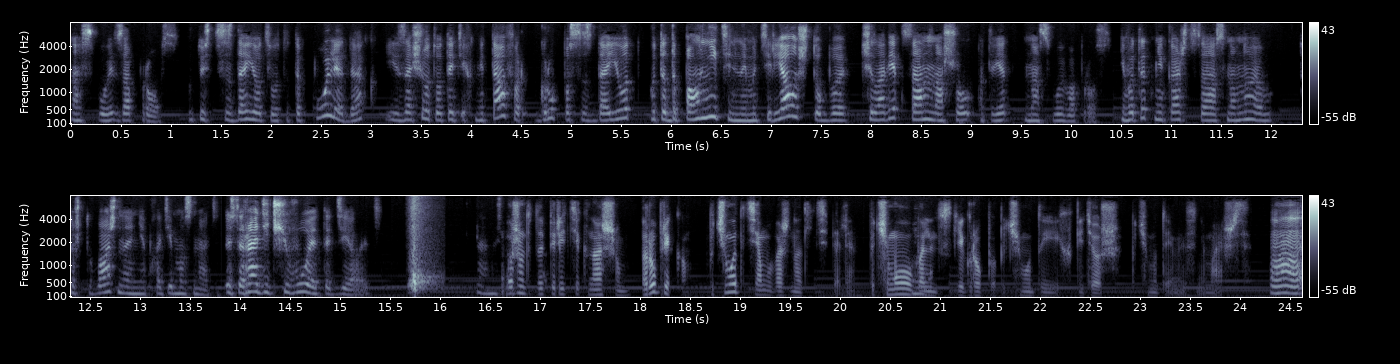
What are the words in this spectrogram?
на свой запрос. Ну, то есть создается вот это поле, да, и за счет вот этих метафор группа создает какой-то дополнительный материал, чтобы человек сам нашел ответ на свой вопрос. И вот это, мне кажется, основное, то, что важно, необходимо знать. То есть ради чего это делать. Можем тогда перейти к нашим рубрикам. Почему эта тема важна для тебя, Лен? Почему mm. волонтерские группы? Почему ты их ведешь? Почему ты ими занимаешься? А,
